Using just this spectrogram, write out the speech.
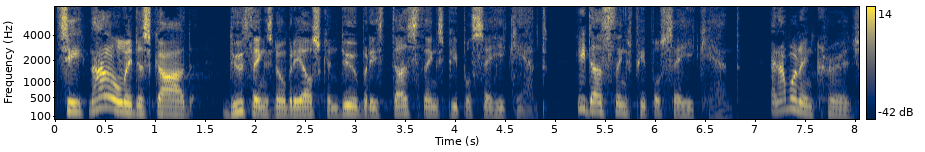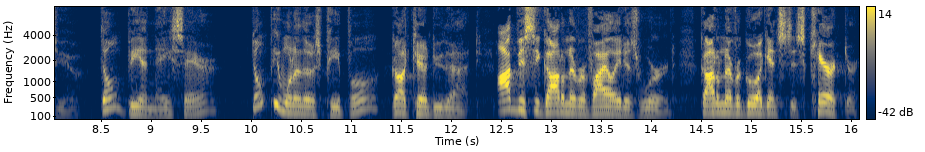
See, not only does God do things nobody else can do, but he does things people say he can't. He does things people say he can't. And I want to encourage you don't be a naysayer. Don't be one of those people. God can't do that. Obviously, God will never violate his word. God will never go against his character.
